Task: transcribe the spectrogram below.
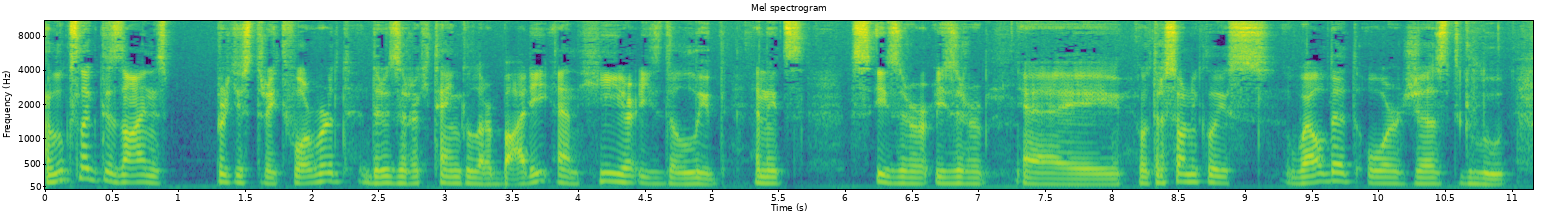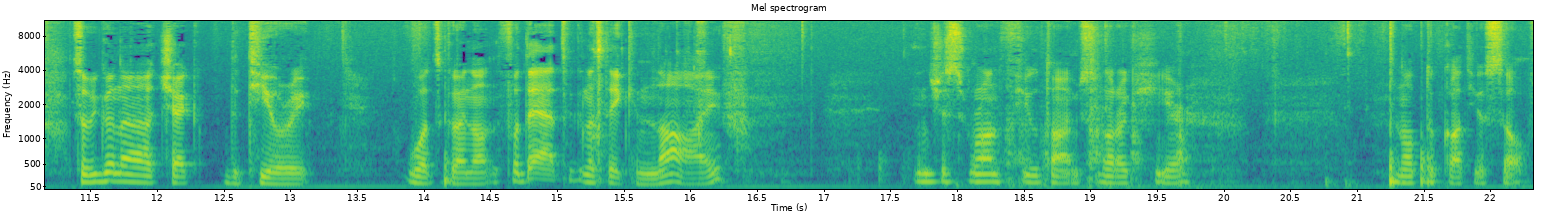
It looks like design is pretty straightforward. There is a rectangular body and here is the lid and it's either either ultrasonically welded or just glued. So we're gonna check the theory, what's going on. For that, we're gonna take a knife and just run a few times, like here, not to cut yourself.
